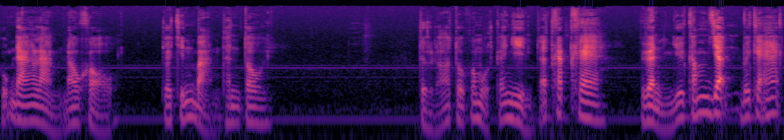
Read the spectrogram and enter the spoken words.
cũng đang làm đau khổ cho chính bản thân tôi. Từ đó tôi có một cái nhìn rất khắt khe, gần như căm giận với cái ác.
